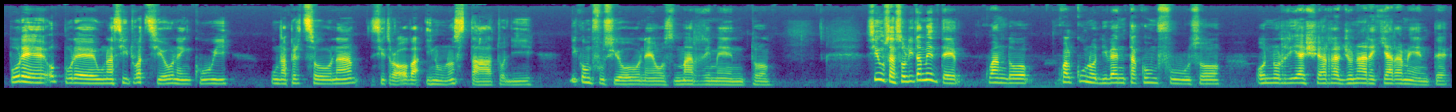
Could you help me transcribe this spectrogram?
oppure, oppure una situazione in cui una persona si trova in uno stato di, di confusione o smarrimento. Si usa solitamente quando qualcuno diventa confuso o non riesce a ragionare chiaramente.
